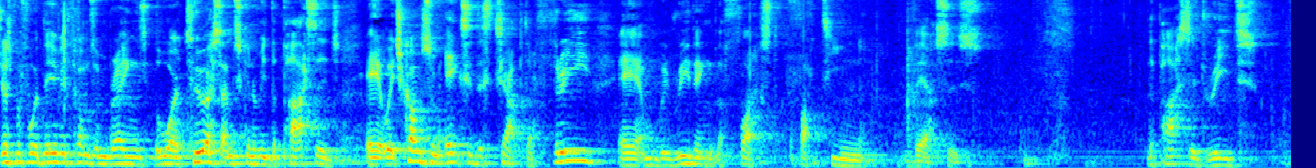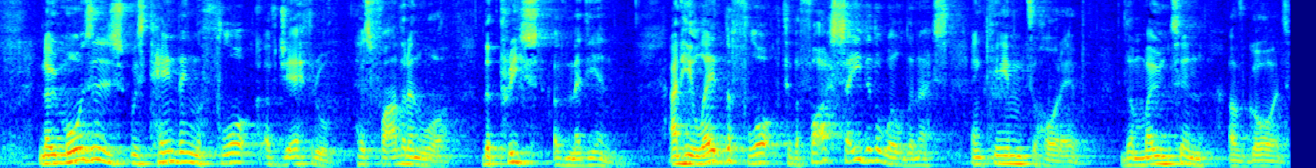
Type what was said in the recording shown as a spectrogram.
Just before David comes and brings the word to us, I'm just going to read the passage uh, which comes from Exodus chapter 3, uh, and we'll be reading the first 13 verses. The passage reads Now Moses was tending the flock of Jethro, his father in law, the priest of Midian, and he led the flock to the far side of the wilderness and came to Horeb, the mountain of God.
